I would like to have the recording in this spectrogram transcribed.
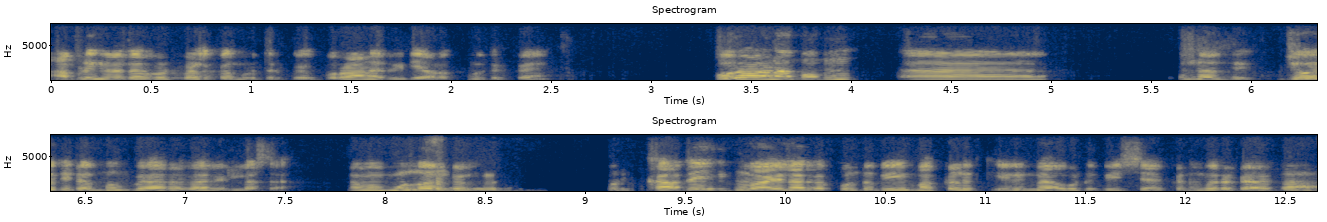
அப்படிங்கிறத ஒரு விளக்கம் கொடுத்திருப்பேன் புராண ரீதியா விளக்கம் கொடுத்திருப்பேன் புராணமும் ஆஹ், என்னது ஜோதிடமும் வேற வேற இல்ல சார். நம்ம முன்னோர்கள் ஒரு கதையின் வாயிலாக கொண்டு போய் மக்களுக்கு எளிமையா கொண்டு போய் சேர்க்கணுங்கிறக்காக தான்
